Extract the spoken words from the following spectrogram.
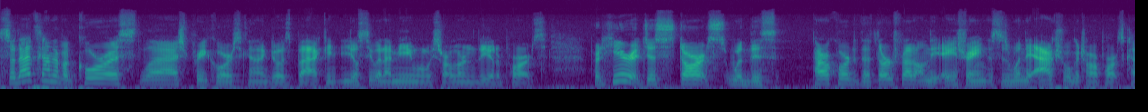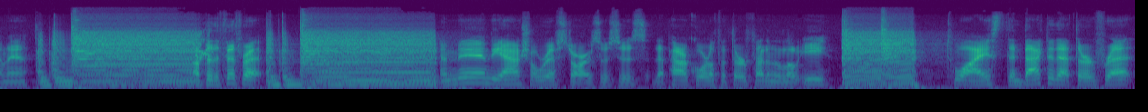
Right, so that's kind of a chorus slash pre-chorus. It kind of goes back, and you'll see what I mean when we start learning the other parts. But here it just starts with this power chord at the third fret on the A string. This is when the actual guitar parts come in. Up to the fifth fret. And then the actual riff starts, which is that power chord off the third fret on the low E twice, then back to that third fret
